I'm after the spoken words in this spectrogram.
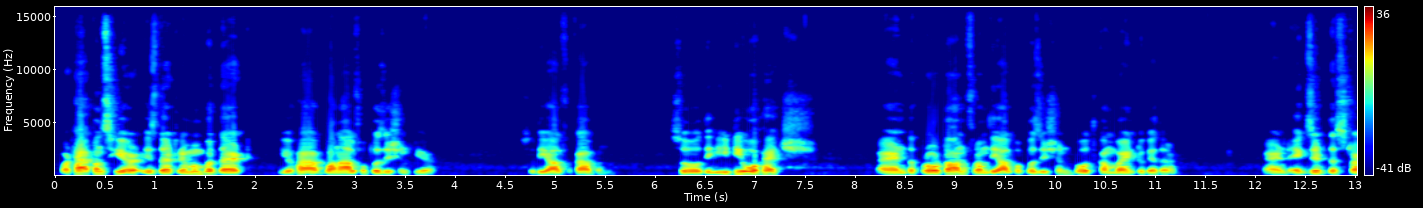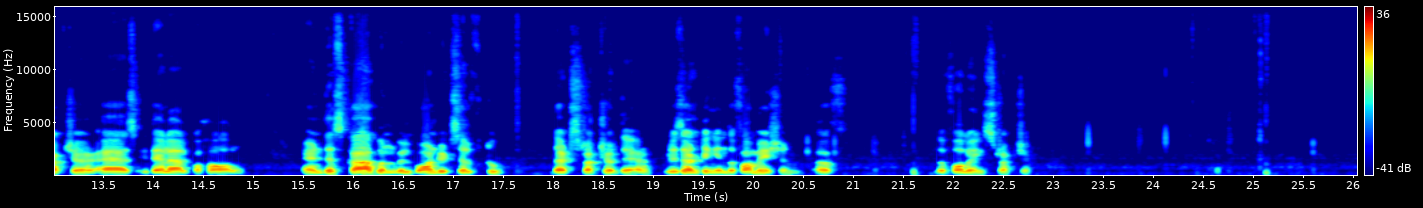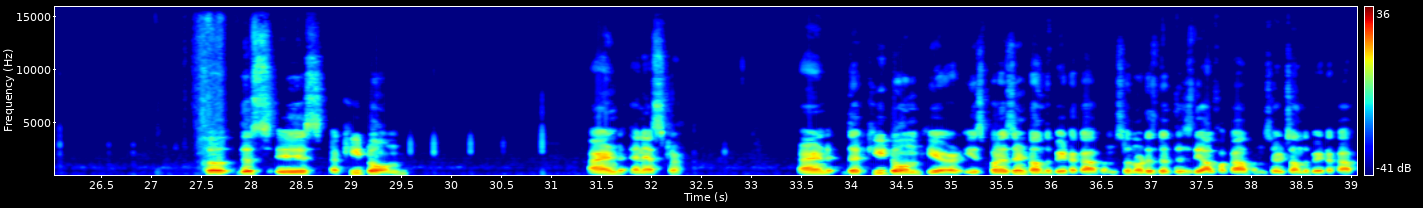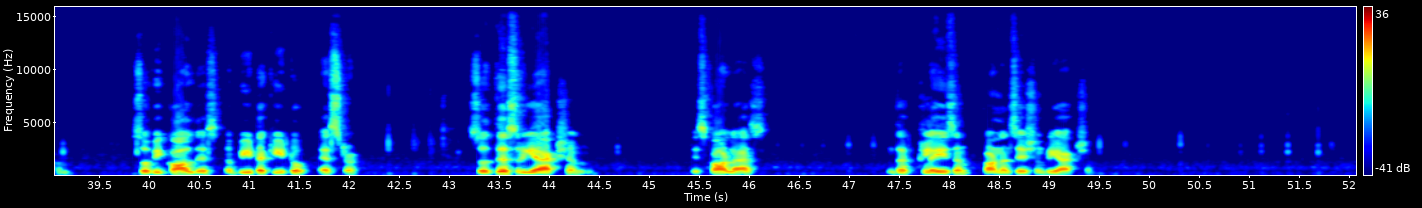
what happens here is that remember that you have one alpha position here so the alpha carbon. So the ETOH and the proton from the alpha position both combine together and exit the structure as ethyl alcohol. And this carbon will bond itself to that structure there resulting in the formation of the following structure. So this is a ketone and an ester. And the ketone here is present on the beta carbon. So notice that this is the alpha carbon so it's on the beta carbon. So we call this a beta keto ester. So this reaction is called as the Claisen condensation reaction.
